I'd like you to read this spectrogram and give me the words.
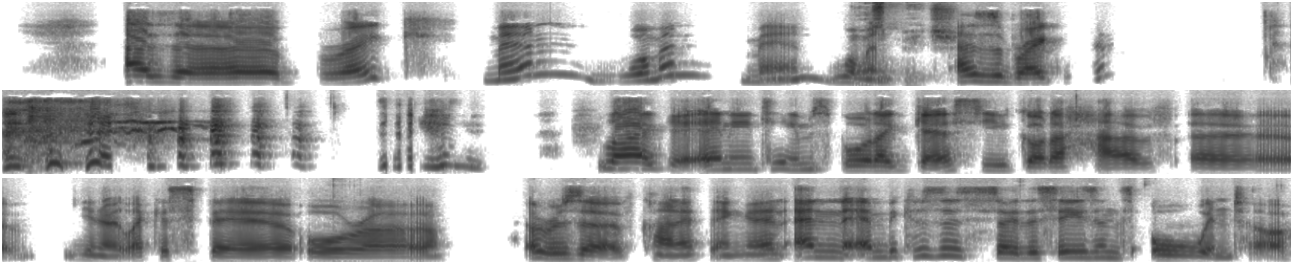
as a brakeman, woman, man, woman, as a brake woman. like any team sport, I guess you got to have a, you know, like a spare or a, a reserve kind of thing. And and and because it's, so the season's all winter,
